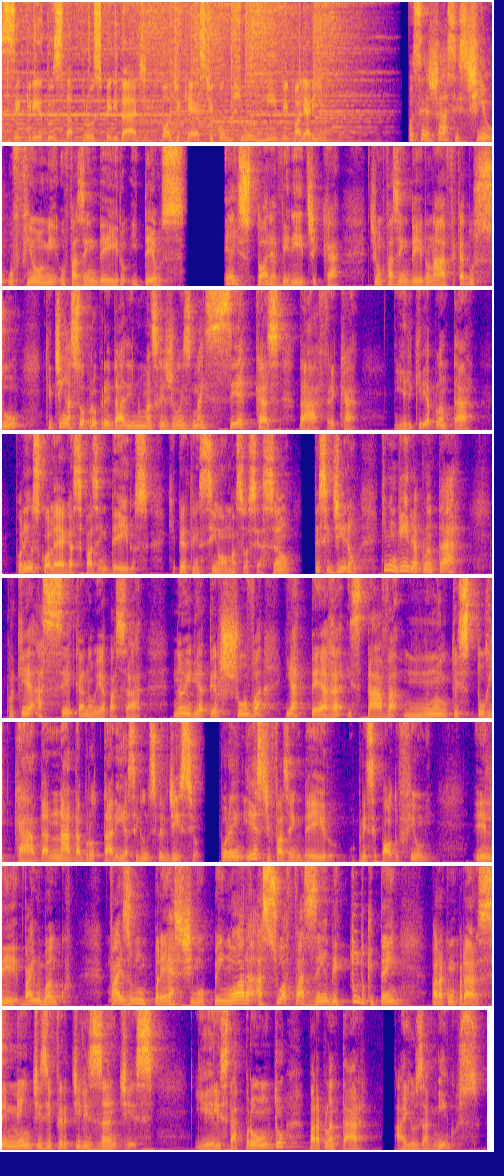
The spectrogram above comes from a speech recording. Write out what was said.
Segredos da Prosperidade. Podcast com João Ribe Palharim. Você já assistiu o filme O Fazendeiro e Deus? É a história verídica de um fazendeiro na África do Sul que tinha sua propriedade em umas regiões mais secas da África. E ele queria plantar. Porém, os colegas fazendeiros que pertenciam a uma associação decidiram que ninguém iria plantar porque a seca não ia passar, não iria ter chuva e a terra estava muito esturricada, nada brotaria, seria um desperdício. Porém, este fazendeiro, o principal do filme, ele vai no banco, faz um empréstimo, penhora a sua fazenda e tudo que tem para comprar sementes e fertilizantes. E ele está pronto para plantar. Aí os amigos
